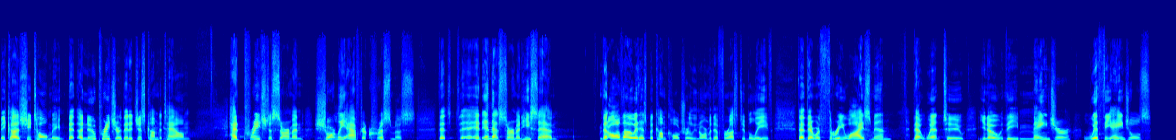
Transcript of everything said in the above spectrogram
because she told me that a new preacher that had just come to town had preached a sermon shortly after Christmas. That, and in that sermon, he said that although it has become culturally normative for us to believe that there were three wise men that went to, you know, the manger with the angels,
